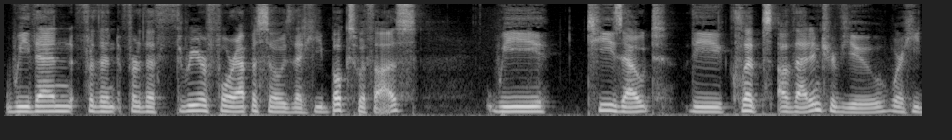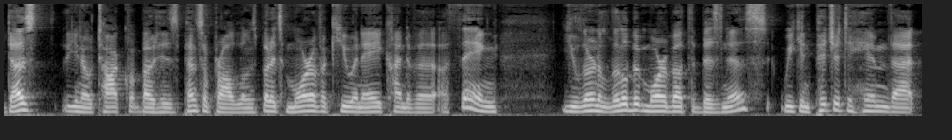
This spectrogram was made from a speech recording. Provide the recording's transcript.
we then for the for the 3 or 4 episodes that he books with us we tease out the clips of that interview where he does you know talk about his pencil problems, but it's more of a Q and A kind of a, a thing. You learn a little bit more about the business. We can pitch it to him that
